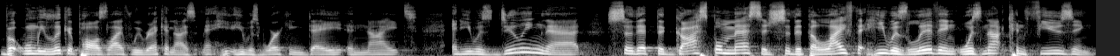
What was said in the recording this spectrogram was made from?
But when we look at Paul's life, we recognize that man, he, he was working day and night. And he was doing that so that the gospel message, so that the life that he was living was not confusing.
